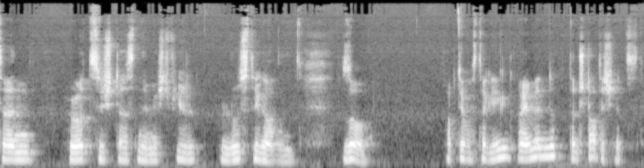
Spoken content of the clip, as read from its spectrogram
dann hört sich das nämlich viel lustiger an. So, habt ihr was dagegen? Einwände? Dann starte ich jetzt.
